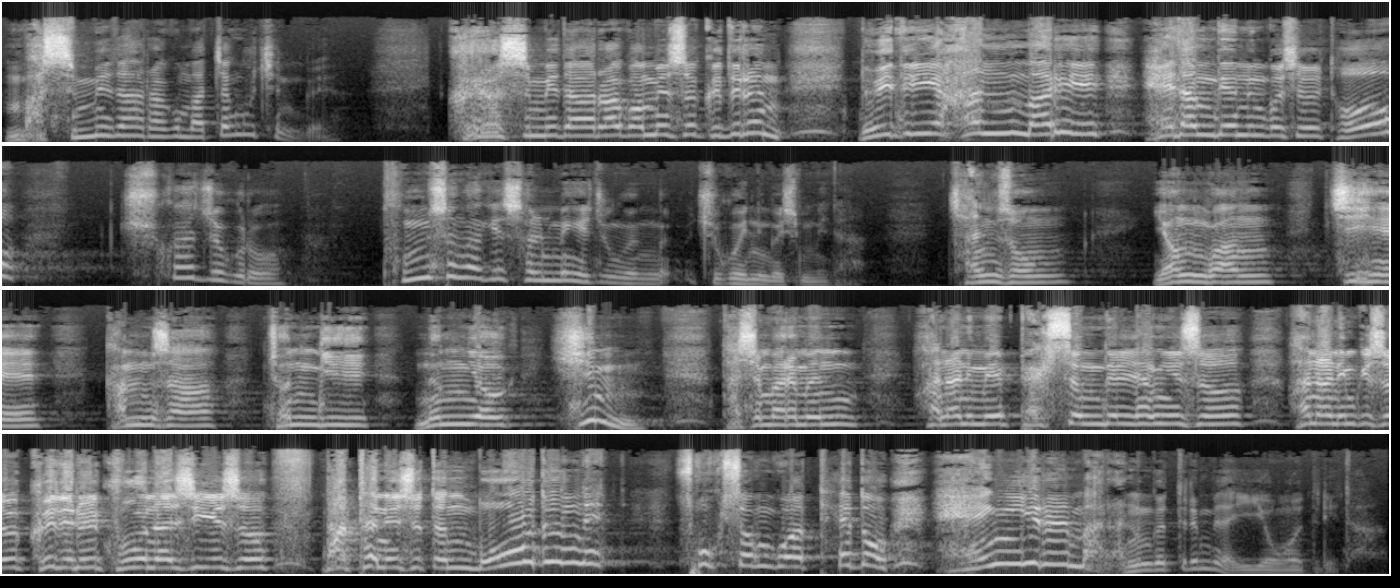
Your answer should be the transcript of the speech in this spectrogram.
맞습니다라고 맞장구 치는 거예요. 그렇습니다라고 하면서 그들은 너희들이 한 말이 해당되는 것을 더 추가적으로 풍성하게 설명해 주고 있는 것입니다. 찬송, 영광, 지혜, 감사, 존귀, 능력, 힘. 다시 말하면 하나님의 백성들 향해서 하나님께서 그들을 구원하시기 위해서 나타내셨던 모든 속성과 태도, 행위를 말하는 것들입니다. 이 용어들이다.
